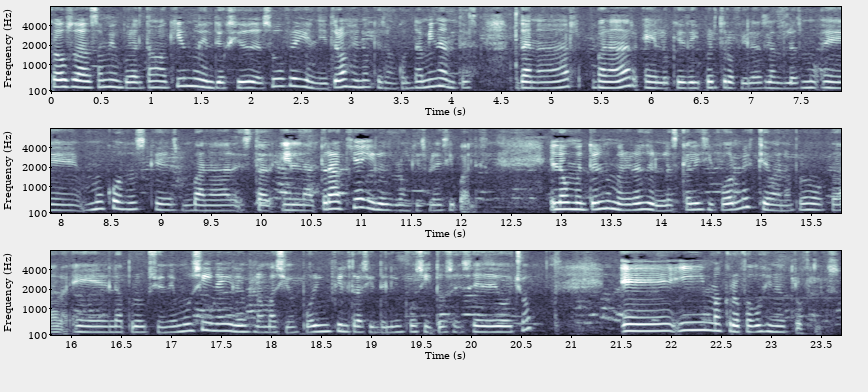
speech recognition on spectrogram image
causadas también por el tabaquismo y el dióxido de azufre y el nitrógeno, que son contaminantes, van a dar, van a dar eh, lo que es la hipertrofia de las glándulas eh, mucosas, que van a dar, estar en la tráquea y los bronquios principales. El aumento del número de las células caliciformes que van a provocar eh, la producción de mucina y la inflamación por infiltración de linfocitos CD8 y macrófagos y neutrófilos.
